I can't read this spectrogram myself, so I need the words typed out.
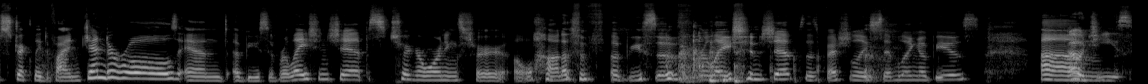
strictly defined gender roles and abusive relationships. Trigger warnings for a lot of abusive relationships, especially sibling abuse. Um, oh, jeez.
